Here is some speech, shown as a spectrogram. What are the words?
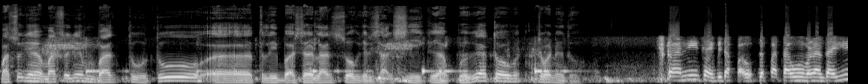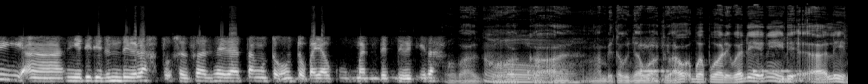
Maksudnya maksudnya membantu tu uh, terlibat secara langsung jadi saksi ke apa ke atau macam mana tu? Sekarang ni saya dapat dapat tahu malam tadi uh, hanya dia denda lah untuk selesai saya datang untuk untuk bayar hukuman denda dia lah. Oh bagus Oh. oh. akak eh. Ambil tanggungjawab tu. Awak berapa adik-beradik ni, Dik, uh, Lin?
